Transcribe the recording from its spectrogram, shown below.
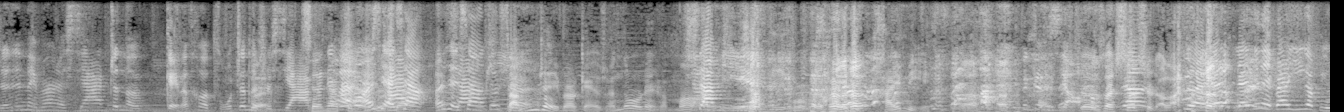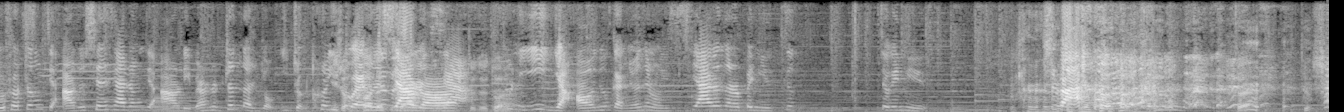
人家那边的虾真的给的特足，真的是虾，而且像而且像就是咱们这边给的全都是那什么虾皮不是海 海米，这更小。这就算奢侈的了。对人人家那边一个，比如说蒸饺，就鲜虾蒸饺，里边是真的有一整颗一整颗的虾仁儿，对对对就是，你一咬，你就感觉那种虾真的是被你就就给你，是吧？对，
